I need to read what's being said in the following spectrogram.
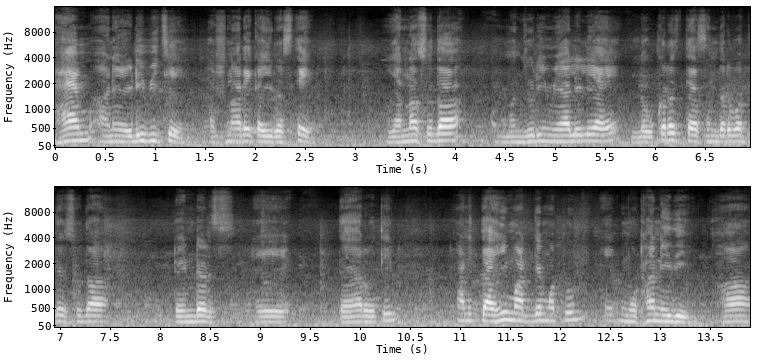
हॅम आणि ए डी बीचे असणारे काही रस्ते यांनासुद्धा मंजुरी मिळालेली आहे. लवकरच त्या संदर्भातले सुद्धा टेंडर्स हे तयार होतील. आणि त्याही माध्यमातून एक मोठा निधी हा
